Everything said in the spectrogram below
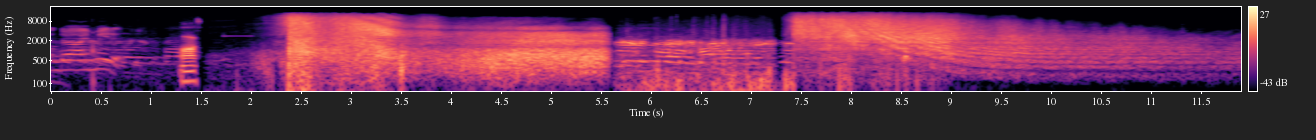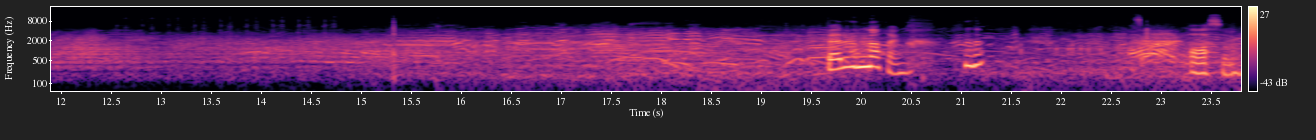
and uh, I made it. Awesome. Better than nothing. awesome.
